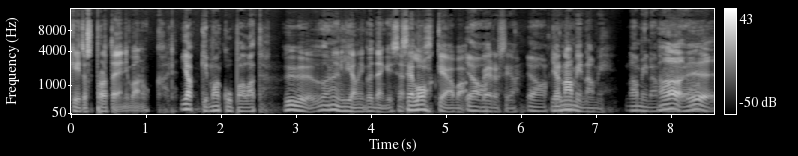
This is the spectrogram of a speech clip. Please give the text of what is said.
Kiitos proteiinivanukkaiden. Jakki makupalat. Mä olin liian niin jotenkin se. Se lohkeava Joo. versio. Joo, Ja nami nami. Namina. Ah, joo. yy.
